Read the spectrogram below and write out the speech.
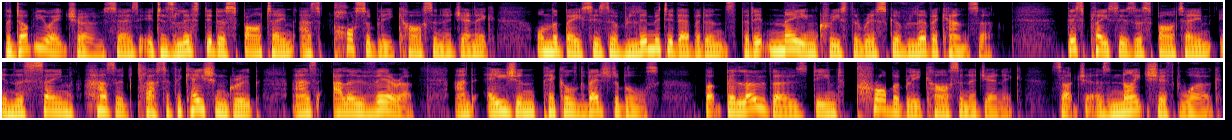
The WHO says it has listed aspartame as possibly carcinogenic on the basis of limited evidence that it may increase the risk of liver cancer. This places aspartame in the same hazard classification group as aloe vera and Asian pickled vegetables, but below those deemed probably carcinogenic, such as night shift work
